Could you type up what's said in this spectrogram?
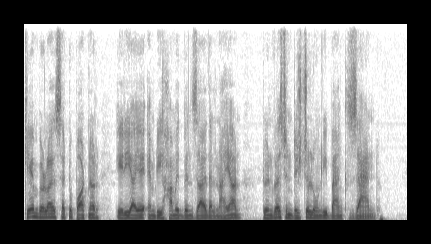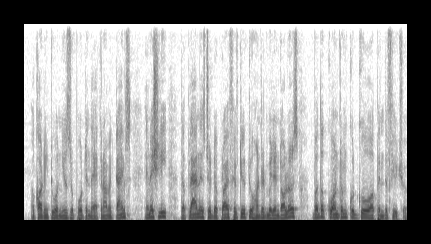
KM Birla is set to partner ADIA MD Hamid bin Zayed Al Nahyan to invest in digital only bank Zand. According to a news report in the Economic Times, initially the plan is to deploy 50 to 100 million dollars, but the quantum could go up in the future.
